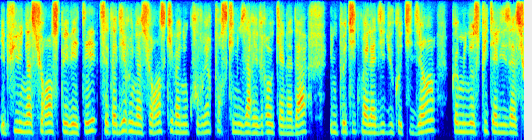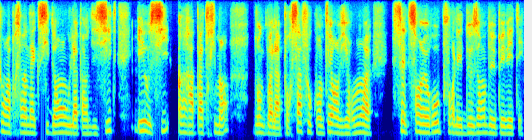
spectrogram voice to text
Et puis une assurance PVT, c'est-à-dire une assurance qui va nous couvrir pour ce qui nous arriverait au Canada, une petite maladie du quotidien, comme une hospitalisation après un accident ou l'appendicite, et aussi un rapatriement. Donc voilà, pour ça, faut compter environ 700 euh, euros pour les deux ans de PVT.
